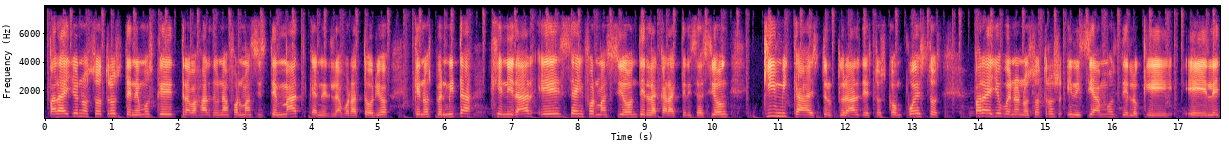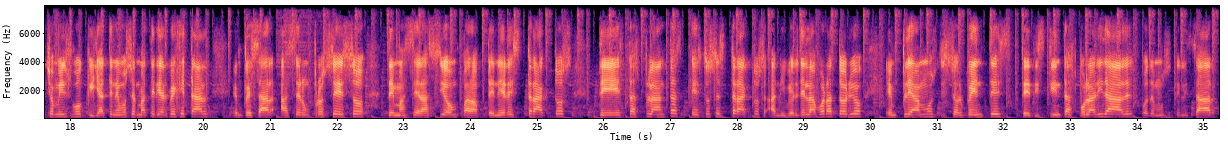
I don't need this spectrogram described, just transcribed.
Para ello nosotros tenemos que trabajar de una forma sistemática en el laboratorio que nos permita generar esa información de la caracterización química estructural de estos compuestos. Para ello, bueno, nosotros iniciamos de lo que el hecho mismo que ya tenemos el material vegetal, empezar a hacer un proceso de maceración para obtener extractos de estas plantas. Estos extractos a nivel de laboratorio empleamos disolventes de distintas polaridades. Podemos utilizar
